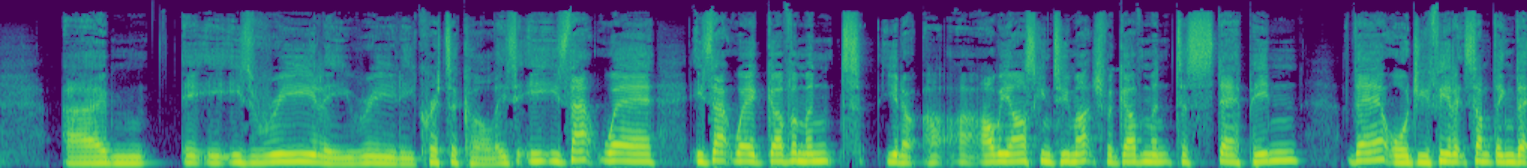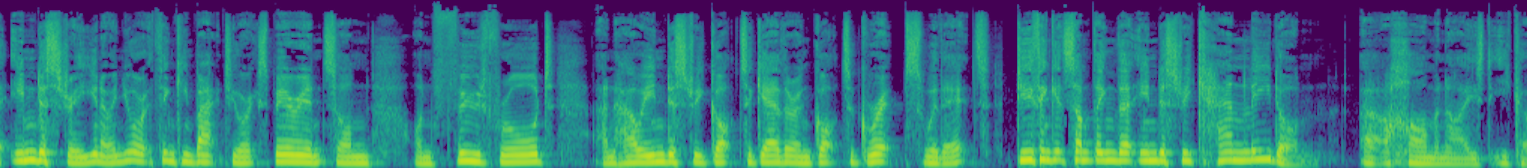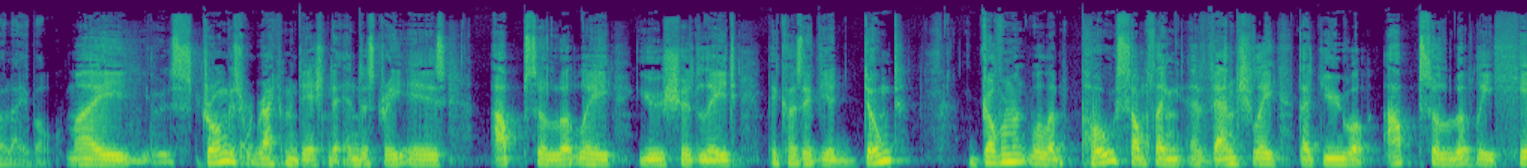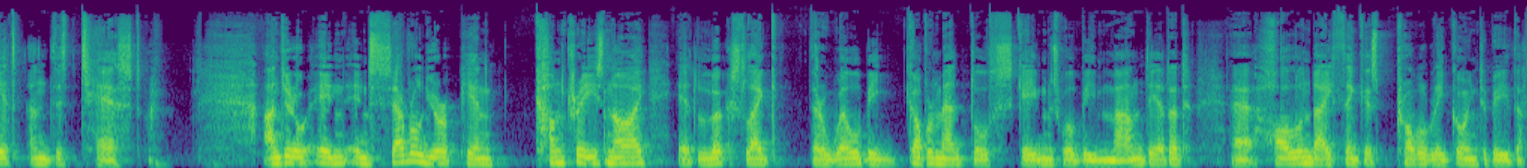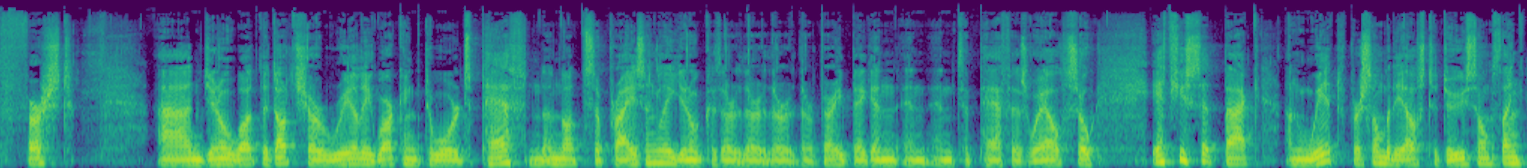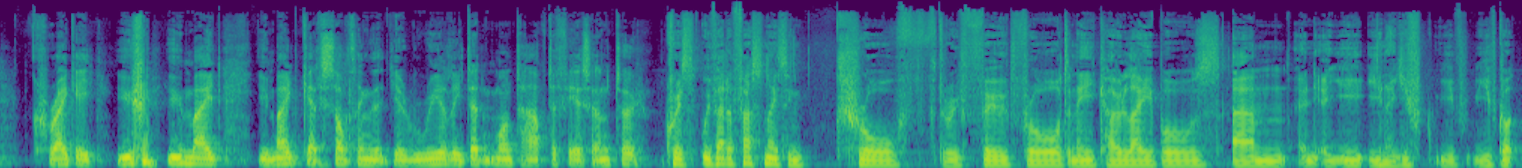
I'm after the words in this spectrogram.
um, is really, really critical. Is is that where is that where government? You know, are, are, we asking too much for government to step in there, or do you feel it's something that industry? You know, and you're thinking back to your experience on on food fraud and how industry got together and got to grips with it. Do you think it's something that industry can lead on? a harmonized eco label? My strongest recommendation to industry is absolutely you should lead because if you don't, government will impose something eventually that you will absolutely hate and detest. And, you know, in, in several European countries now, it looks like there will be governmental schemes will be mandated. Uh, Holland, I think, is probably going to be the first. And you know what? The Dutch are really working towards PEF, not surprisingly, you know, because they're, they're, they're, they're very big in, in, into PEF as well. So if you sit back and wait for somebody else to do something, crikey, you, you might, you might get something that you really didn't want to have to face into. Chris, we've had a fascinating trawl through food fraud and eco labels. Um, and you, you know, you've, you've, you've got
